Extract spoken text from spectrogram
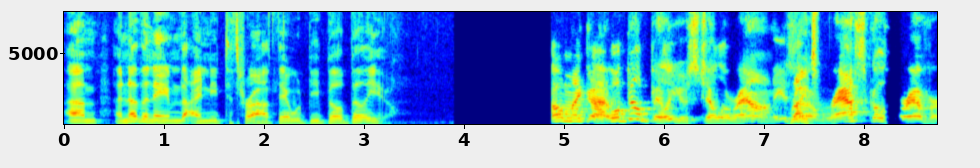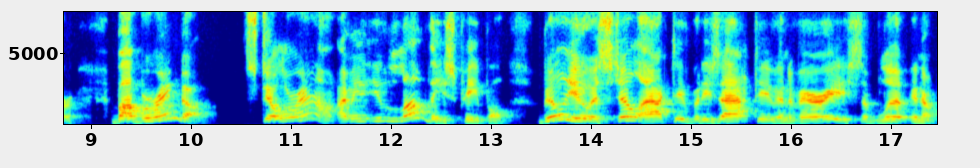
Um, another name that I need to throw out there would be Bill Bilyeu. Oh my God. Well, Bill Bilyeu's still around. He's right. a rascal forever. Bob Barengo, still around. I mean, you love these people. Bilyeu is still active, but he's active in a very sublim, you know,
